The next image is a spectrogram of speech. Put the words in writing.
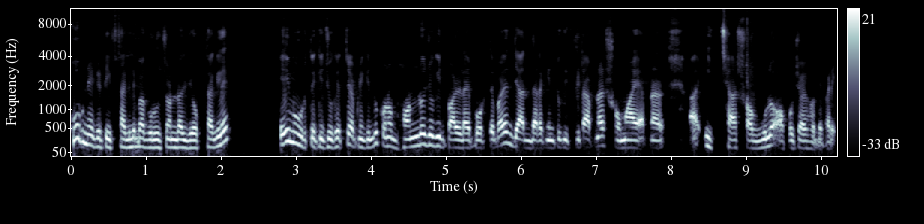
খুব নেগেটিভ থাকলে বা গুরুচণ্ডাল যোগ থাকলে এই মুহূর্তে কিছু ক্ষেত্রে আপনি কিন্তু কোনো ভণ্ডযোগীর পাল্লায় পড়তে পারেন, যার দ্বারা কিন্তু কিছুটা আপনার সময়, আপনার ইচ্ছা সবগুলো অপচয় হতে পারে।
